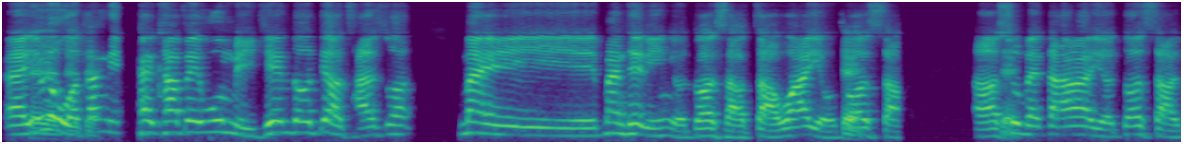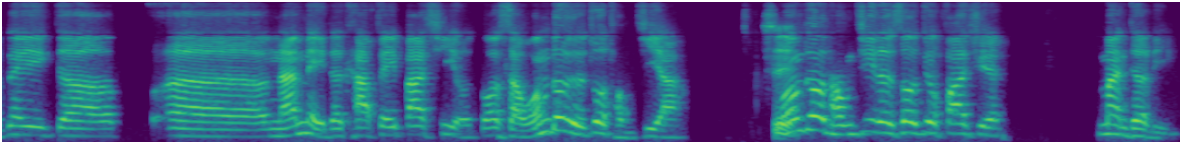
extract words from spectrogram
哎，因为我当年开咖啡屋，每天都调查说卖曼特林有多少，早哇有多少，啊，苏门答腊有多少，那个呃南美的咖啡，巴西有多少，我们都有做统计啊。我们做统计的时候就发觉曼特林，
